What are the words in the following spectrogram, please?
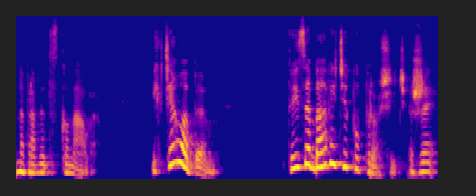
naprawdę doskonałe. I chciałabym tej zabawie Cię poprosić, że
